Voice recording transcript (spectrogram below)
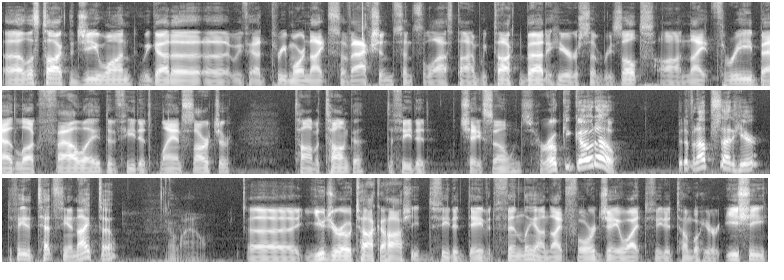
Uh, let's talk the G1. We got a uh, we've had three more nights of action since the last time we talked about it. Here are some results on night three. Bad Luck Fale defeated Lance Archer. Tama Tonga defeated Chase Owens. Hirooki Goto, bit of an upset here, defeated Tetsuya Naito. Oh wow. Uh, Yujiro Takahashi defeated David Finlay on night four. Jay White defeated Tomohiro Ishii.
